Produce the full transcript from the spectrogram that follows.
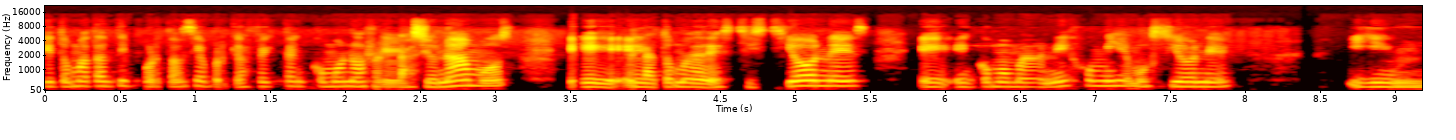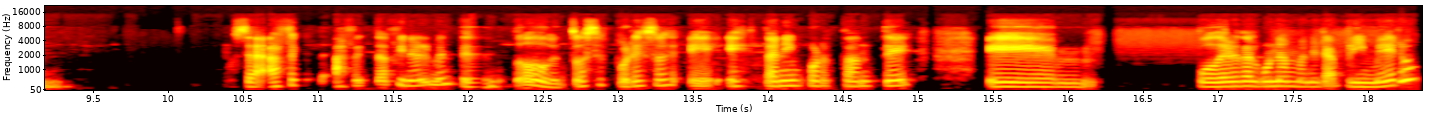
que, toma tanta importancia porque afecta en cómo nos relacionamos, en la toma de decisiones, en cómo manejo mis emociones y o sea, afecta, finalmente en todo. Entonces, por eso es, es tan importante em, poder de alguna manera primero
